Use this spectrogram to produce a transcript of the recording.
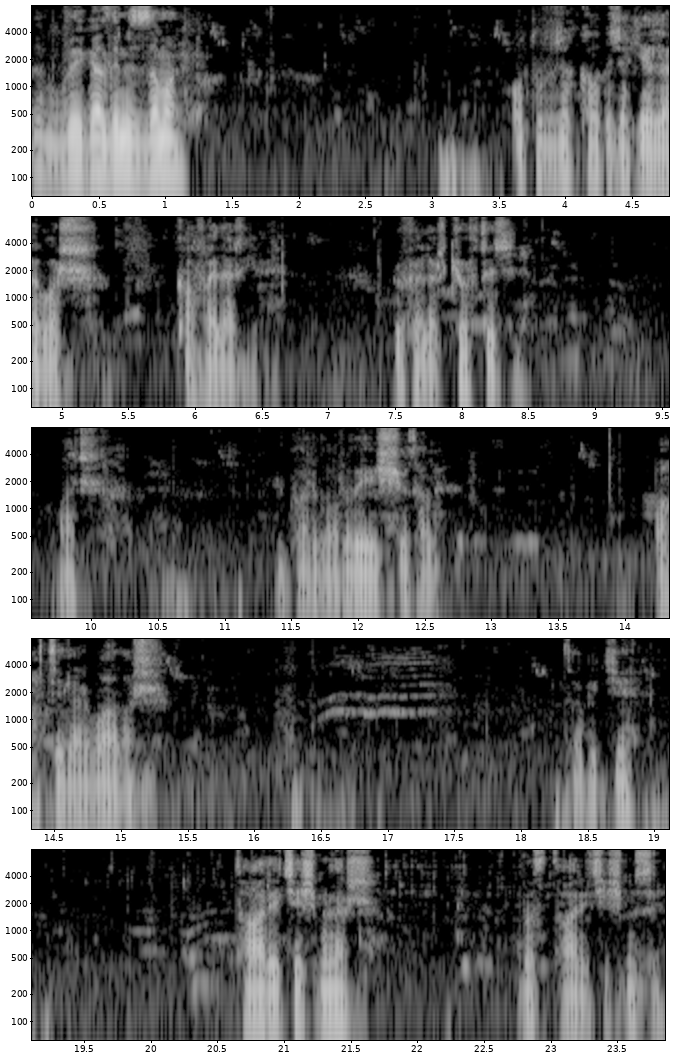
Buraya geldiğiniz zaman oturacak kalkacak yerler var. Kafeler gibi. Büfeler, köfteci var. Yukarı doğru değişiyor tabi. Bahçeler, bağlar. Tabii ki tarihi çeşmeler. Burası tarihi çeşmesi.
